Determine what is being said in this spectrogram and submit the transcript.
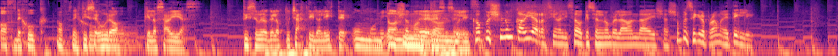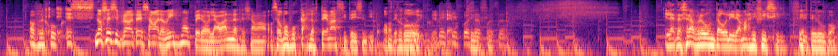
Off the Hook. Off the Estoy Hook. seguro que lo sabías. Estoy seguro que lo escuchaste y lo leíste un montón, millón de de veces, veces. Uli. Claro, pero yo nunca había racionalizado qué es el nombre de la banda de ella. Yo pensé que era el programa de Tele. Off the Hook. Es- no sé si probablemente se llama lo mismo, pero la banda se llama. O sea, vos buscas los temas y te dicen tipo Off, the, Hook. Sí, sí, puede Sí, ser, sí. puede ser. Y la tercera pregunta, Uli, la más difícil Sí. de este grupo.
